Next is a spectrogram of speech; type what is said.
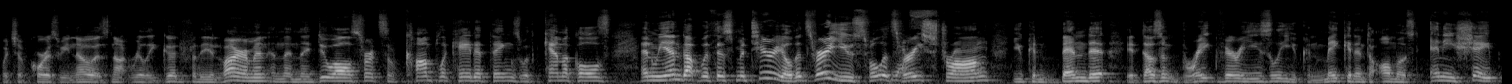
which, of course, we know is not really good for the environment. And then they do all sorts of complicated things with chemicals. And we end up with this material that's very useful. It's Yes. very strong. You can bend it, it doesn't break very easily. You can make it into almost any shape.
